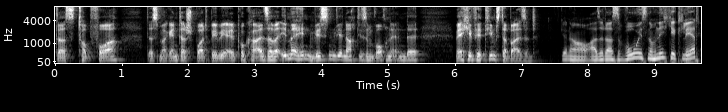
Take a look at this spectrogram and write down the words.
das Top 4 des Magenta Sport BBL Pokals, aber immerhin wissen wir nach diesem Wochenende, welche vier Teams dabei sind. Genau, also das Wo ist noch nicht geklärt.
